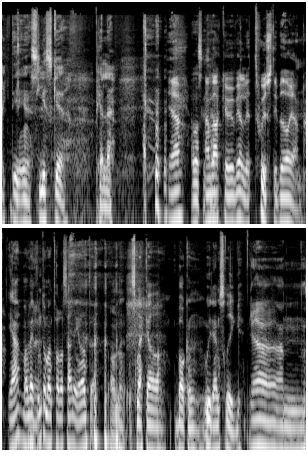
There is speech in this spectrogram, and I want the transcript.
Riktig sliske Pelle. Ja, han säga. verkar ju väldigt schysst i början. Ja, man vet inte om han talar sanning eller inte. Han snackar bakom Williams rygg. Ja, han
